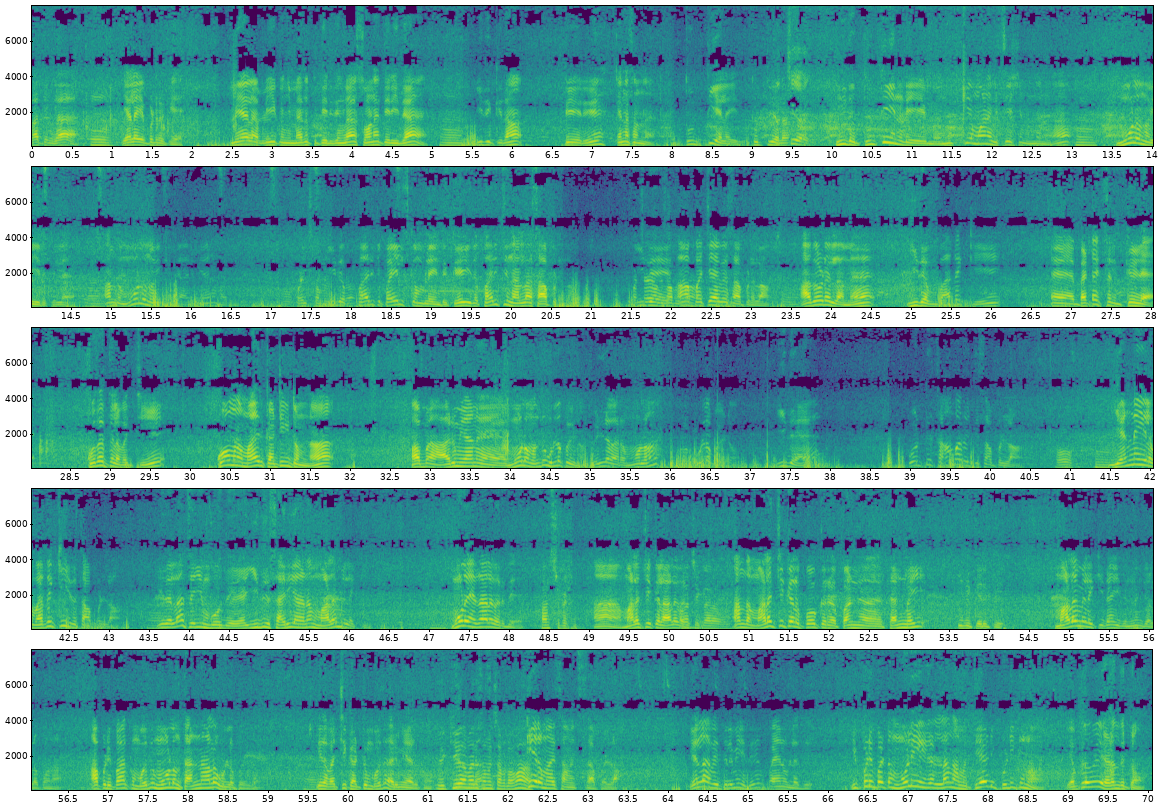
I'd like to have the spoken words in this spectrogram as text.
பாத்தீங்களா? இலை எப்படி இருக்கு? மேல அப்படியே கொஞ்சம் மிதப்பு தெரியுதுங்களா? சொன தெரியுதா? இதுக்கு தான் பேரு. என்ன சொன்னேன் துத்தி இலை இது. சுத்தி இலை. இந்த துத்தியினுடைய முக்கியமான விசேஷம் என்னன்னா மூல நோய் இருக்குல்ல. அந்த மூல நோய்க்கு இது அருமையான மருந்து இதை பறிச்சு பைல்ஸ் கம்ப்ளைண்ட்டுக்கு இதை பறிச்சு நல்லா சாப்பிடலாம். இதை ஆ பச்சையாவே சாப்பிடலாம். அதோட இல்லாம இதை வதக்கி பெட்டக்சல் கீழே குதத்துல வச்சு கோமணம் மாதிரி கட்டிக்கிட்டோம்னா அப்ப அருமையான மூலம் வந்து உள்ள போயிடும். வெளில வர மூலம் உள்ள போயிடும். இதை போட்டு சாம்பார் வச்சு சாப்பிடலாம். எண்ணெயில வதக்கி இதை சாப்பிடலாம். இதெல்லாம் செய்யும்போது இது சரியான மலமிளக்கி. மூலம் எதால வருது? ஆ மலச்சிக்கலால வருது. அந்த மலச்சிக்கலை போக்குற பண் தன்மை இதுக்கு இருக்கு. மலமிளக்கி தான் இது இன்னும் சொல்ல போனா. அப்படி பார்க்கும்போது மூலம் தன்னால உள்ள போயிடும். இதை வச்சு கட்டும்போது அருமையா இருக்கும். இது கீரை மாதிரி சமைச்சு சாப்பிடலாமா? கீரை மாதிரி சமைச்சு சாப்பிடலாம். எல்லா விதத்திலுமே இது பயனுள்ளது. இப்படிப்பட்ட மூலிகைகள்லாம் நாம தேடி பிடிக்கணும். எவ்வளவோ இழந்துட்டோம்.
